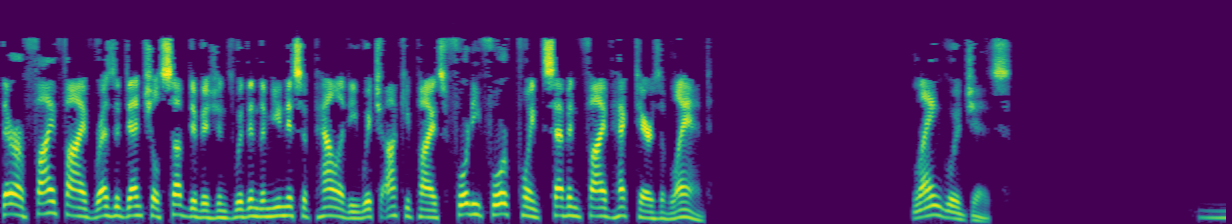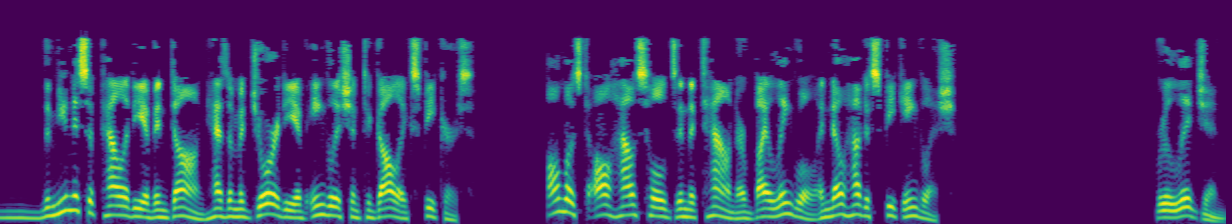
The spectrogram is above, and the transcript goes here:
There are 5-5 residential subdivisions within the municipality which occupies 44.75 hectares of land. Languages the municipality of Indang has a majority of English and Tagalog speakers. Almost all households in the town are bilingual and know how to speak English. Religion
